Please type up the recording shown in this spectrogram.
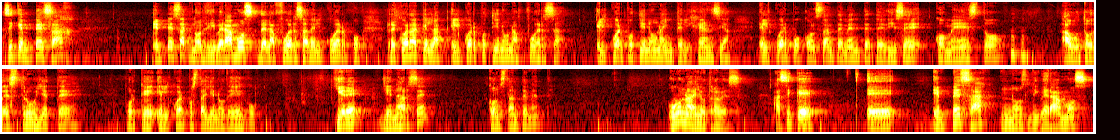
Así que en Pesaj, en nos liberamos de la fuerza del cuerpo. Recuerda que la- el cuerpo tiene una fuerza, el cuerpo tiene una inteligencia. El cuerpo constantemente te dice, come esto, autodestrúyete, porque el cuerpo está lleno de ego. Quiere llenarse constantemente. Una y otra vez. Así que eh, en nos liberamos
